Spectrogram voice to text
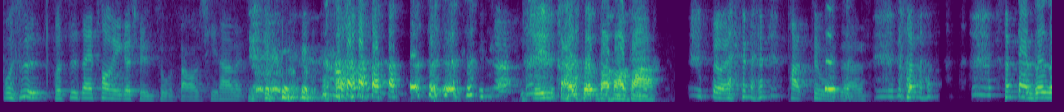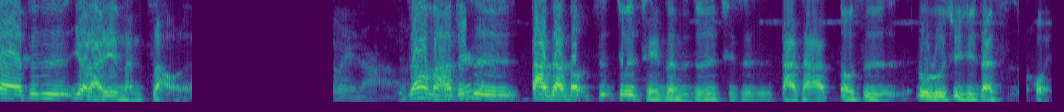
不是，不是再创一个群组找其他人。新单身啪啪啪，对，Part Two 这样。但真的就是越来越难找了。对啦，你知道吗？就是大家都，就是前一阵子，就是其实大家都是陆陆续续在死会。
